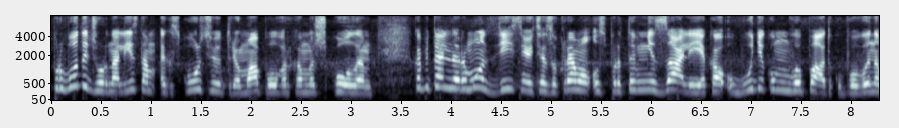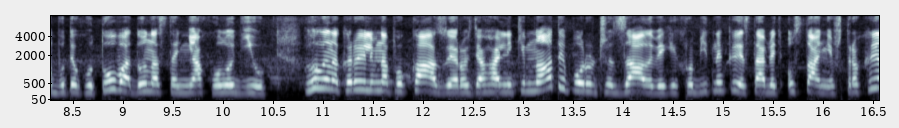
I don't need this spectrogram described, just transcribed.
проводить журналістам екскурсію трьома поверхами школи. Капітальний ремонт здійснюється зокрема у спортивній залі, яка у будь-якому випадку повинна бути готова до настання холодів. Галина Кирилівна показує роздягальні кімнати поруч зали, в яких робітники ставлять останні штрихи,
